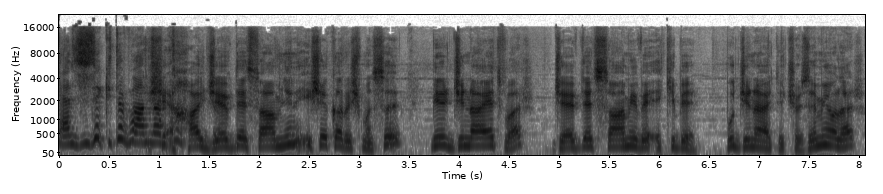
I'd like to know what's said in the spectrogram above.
Yani size kitabı anlattım. şey, hay Cevdet Sami'nin işe karışması bir cinayet var. Cevdet Sami ve ekibi bu cinayeti çözemiyorlar.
